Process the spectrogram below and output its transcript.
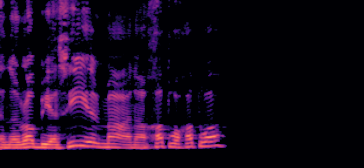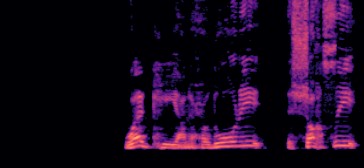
أن الرب يسير معنا خطوة خطوة وجهي يعني حضوري الشخصي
